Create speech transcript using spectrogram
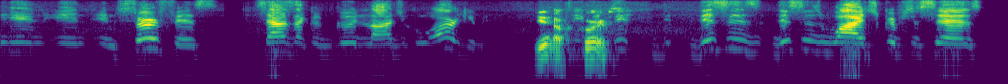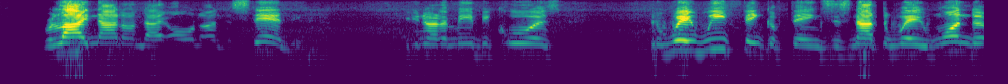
in in in surface, sounds like a good logical argument. Yeah, of See, course. This, this is this is why Scripture says, "Rely not on thy own understanding." You know what I mean? Because the way we think of things is not the way one the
